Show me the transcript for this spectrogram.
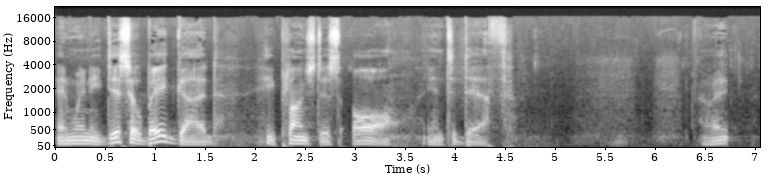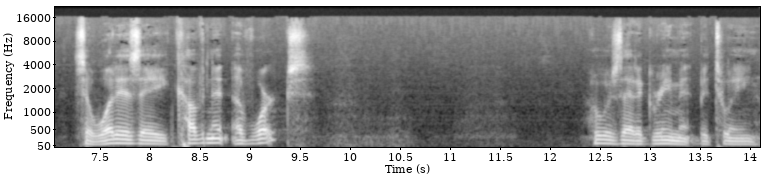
And when he disobeyed God, he plunged us all into death. All right? So, what is a covenant of works? Who is that agreement between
